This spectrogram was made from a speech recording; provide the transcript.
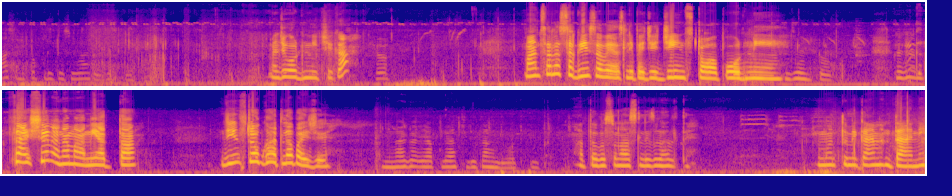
असली कपडे कशी वाटत दिसते म्हणजे ओढणीची का माणसाला सगळी सवय असली पाहिजे. जीन्स टॉप ओढणी. जीन्स टॉप कशी फॅशन आहे ना मामी आत्ता. जीन्स टॉप घातला पाहिजे. नाही गं, ही आपली असली चांगली वाटते. आता बसून असलीच घालते. मग तुम्ही काय म्हणता आणि?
